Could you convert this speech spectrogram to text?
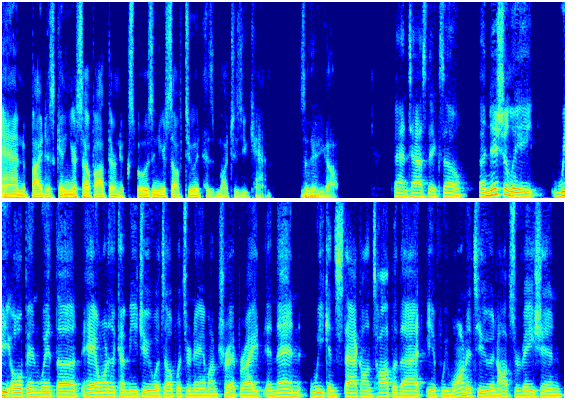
and by just getting yourself out there and exposing yourself to it as much as you can. So mm-hmm. there you go. Fantastic. So initially, we open with uh hey i wanted to come meet you. What's up? What's your name? I'm Tripp right? And then we can stack on top of that if we wanted to an observation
